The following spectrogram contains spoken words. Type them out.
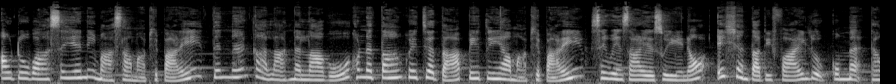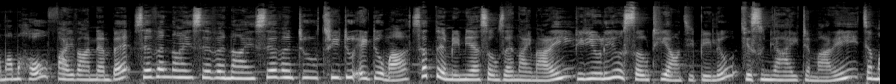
အောက်တိုဘာ10ရက်နေ့မှာစမှာဖြစ်ပါတယ်တင်နန်းကာလ2လကို9000ခွဲချက်သာပေးသွင်းရမှာဖြစ်ပါတယ်စိတ်ဝင်စားရဆိုရင်တော့ Asian 35 လို့ comment ဒါမှမဟုတ် Fiverr number 7979723228တို့မှာဆက်သွယ်မေးမြန်းစုံစမ်းနိုင်ပါတယ်ဗီဒီယိုလေးကိုဆုံးထိအောင်ကြည့်ပေးလို့ကျေးဇူးများကြီးတင်ပါတယ်ကျမ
